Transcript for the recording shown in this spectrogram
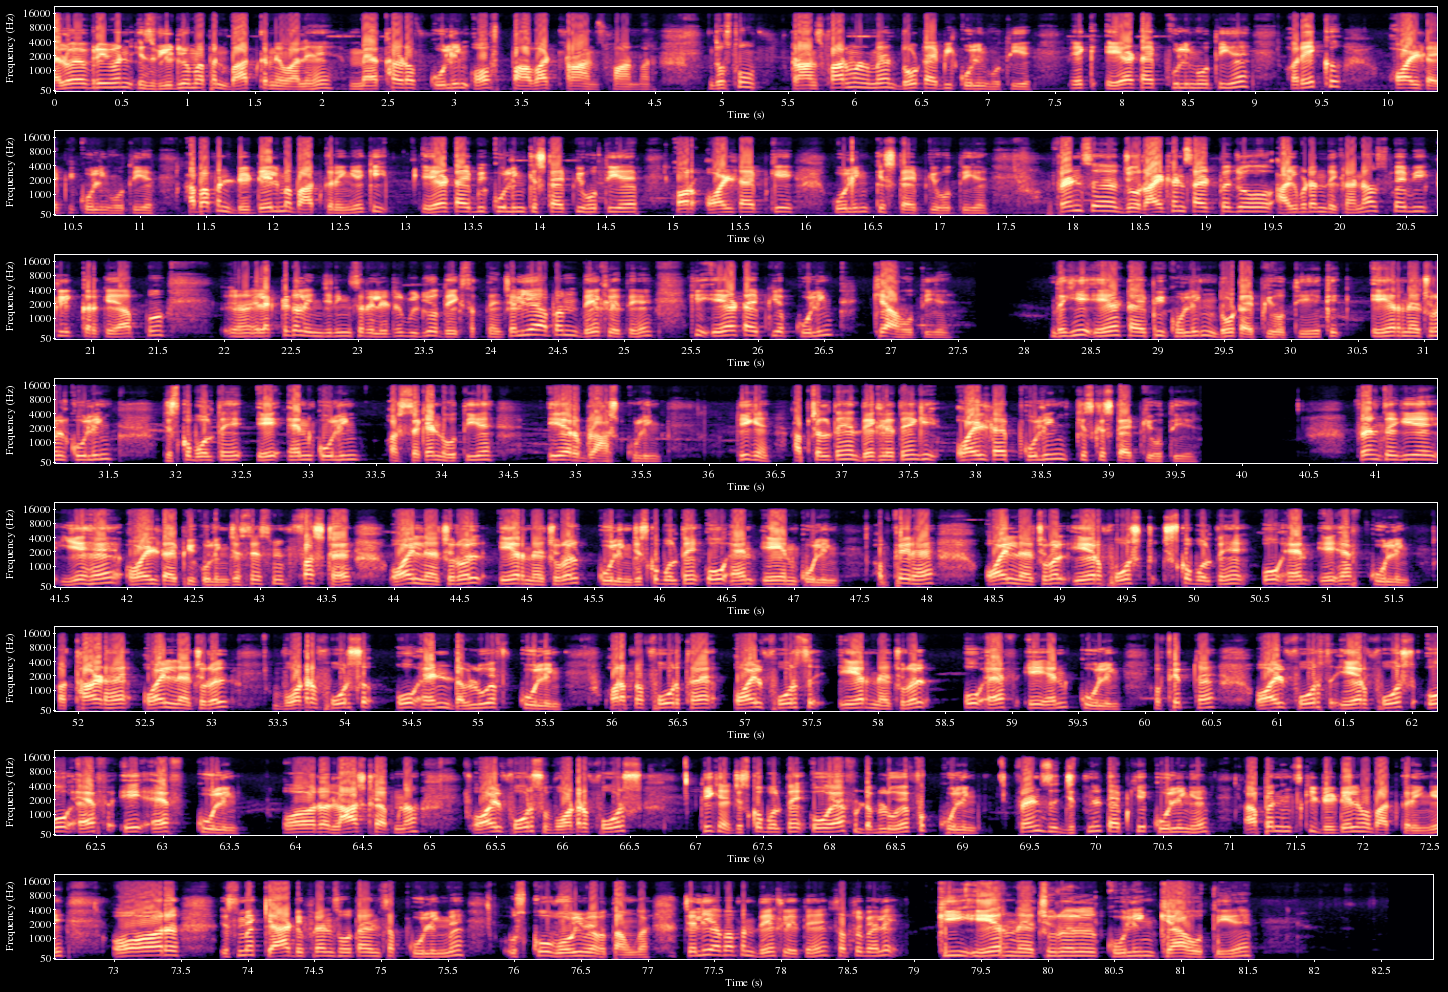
Hello everyone इस video में अपन बात करने वाले हैं method of cooling of power transformer दोस्तों ट्रांसफार्मर में दो टाइप की कूलिंग होती है। एक एयर टाइप कूलिंग होती है और एक ऑयल टाइप की कूलिंग होती है। अब अपन डिटेल में बात करेंगे कि एयर टाइप की कूलिंग किस टाइप की होती है और ऑयल टाइप की कूलिंग किस टाइप की होती है। फ्रेंड्स जो राइट हैंड साइड पर जो आई बटन दिख रहा है ना, उस पर भी क्लिक करके आप इलेक्ट्रिकल इंजीनियरिंग से रिलेटेड वीडियो देख सकते हैं। चलिए अपन देख लेते हैं कि एयर टाइप की अब कूलिंग क्या होती है। देखिए एयर टाइप की कूलिंग दो टाइप की होती है। कि एयर नेचुरल कूलिंग जिसको बोलते हैं ए एन कूलिंग और सेकेंड होती है एयर ब्लास्ट कूलिंग ठीक है, अब चलते हैं, देख लेते हैं कि ऑयल टाइप कूलिंग किस किस टाइप की होती है। फ्रेंड्स देखिए, ये है ऑयल टाइप की कूलिंग जैसे इसमें फ़र्स्ट है oil natural air natural cooling जिसको बोलते हैं O N A N cooling और फिर है ऑयल नेचुरल एयर फोर्स जिसको बोलते हैं O N A F cooling और थर्ड है oil natural water force O N W F cooling और अपना फोर्थ है oil force air natural O F A N cooling और फिफ्थ है oil force air force O F A F cooling और last है अपना oil force water force ठीक है जिसको बोलते हैं O F W F cooling friends जितने टाइप की कूलिंग है अपन इसकी डिटेल में बात करेंगे और इसमें क्या डिफरेंस होता है इन सब कूलिंग में उसको वो भी मैं बताऊँगा चलिए अब अपन देख लेते हैं सबसे पहले कि एयर नेचुरल कूलिंग क्या होती है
